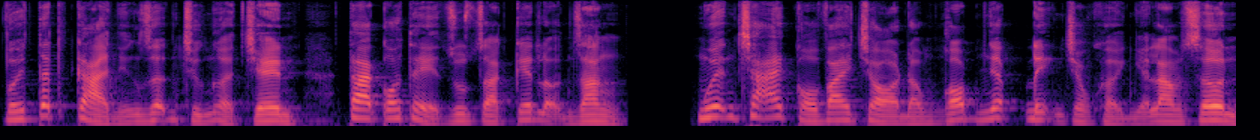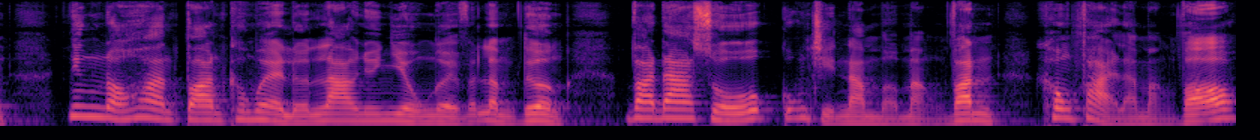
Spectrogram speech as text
với tất cả những dẫn chứng ở trên, ta có thể rút ra kết luận rằng Nguyễn Trãi có vai trò đóng góp nhất định trong khởi nghĩa Lam Sơn, nhưng nó hoàn toàn không hề lớn lao như nhiều người vẫn lầm tưởng và đa số cũng chỉ nằm ở mảng văn, không phải là mảng võ.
